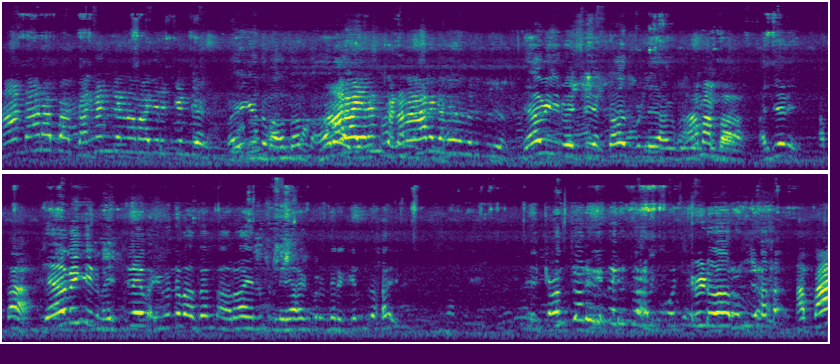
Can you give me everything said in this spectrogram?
நான் தானப்பா கண்ணன் கண்ணனாக இருக்கின்றேன். நாராயணன் கண்ணனாக பிள்ளையாக ஆமாப்பா. அஜயரி அப்பா. தேவகியின் வயிற்று வைகுந்த பிள்ளையாக பிறந்திருக்கின்றாய். கஷ்டம் தெரிந்தால் அப்பா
